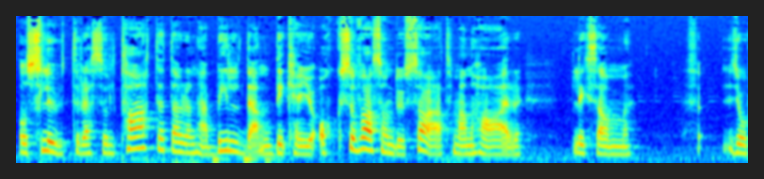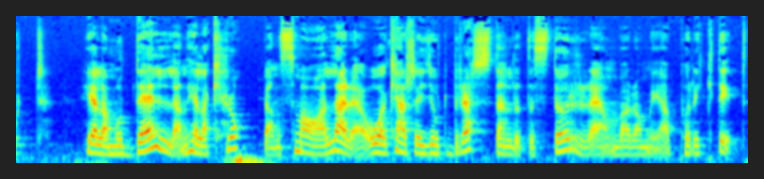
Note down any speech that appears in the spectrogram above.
och slutresultatet av den här bilden, det kan ju också vara som du sa, att man har liksom gjort hela modellen, hela kroppen smalare och kanske gjort brösten lite större än vad de är på riktigt.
